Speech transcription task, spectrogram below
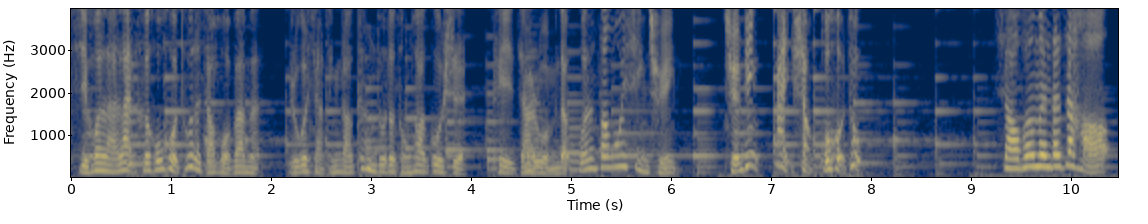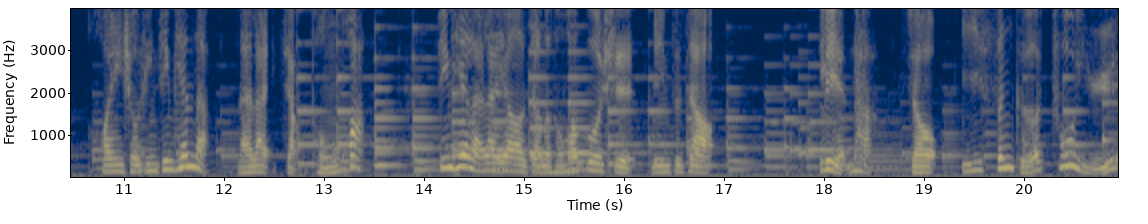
喜欢来来和火火兔的小伙伴们，如果想听到更多的童话故事，可以加入我们的官方微信群，全拼爱上火火兔。小朋友们，大家好，欢迎收听今天的来来讲童话。今天来来要讲的童话故事名字叫《列娜教伊森格捉鱼》。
